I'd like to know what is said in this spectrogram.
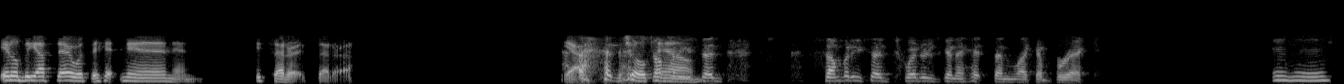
It'll be up there with the Hitmen and et cetera, et cetera. Yeah, Chill somebody said somebody said Twitter's going to hit them like a brick Mhm.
